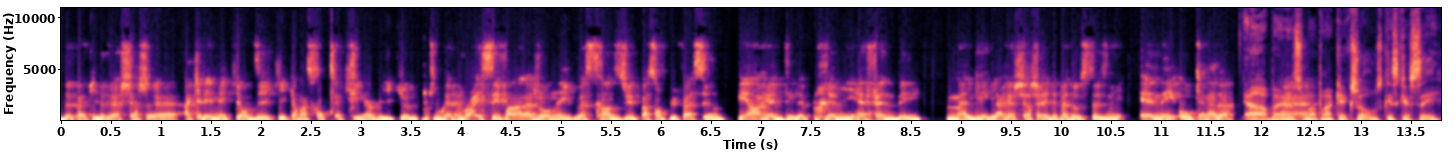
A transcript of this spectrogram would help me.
de papiers de recherche euh, académiques qui ont dit, OK, comment est-ce qu'on pourrait créer un véhicule qui pourrait pricer pendant la journée, qui pourrait se transiger de façon plus facile? Et en réalité, le premier FNB, malgré que la recherche a été faite aux États-Unis, est né au Canada. Ah, ben là, tu euh, m'apprends quelque chose. Qu'est-ce que c'est?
